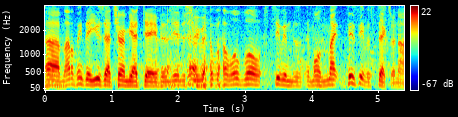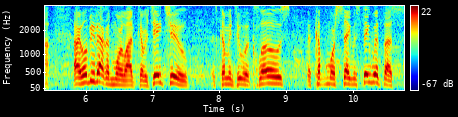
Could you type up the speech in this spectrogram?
Um, I don't think they use that term yet, Dave, in the industry. but we'll, we'll, we'll see if it, it won't- might, see if it sticks or not. All right, we'll be back with more live coverage. Day two is coming to a close. A couple more segments. Stay with us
